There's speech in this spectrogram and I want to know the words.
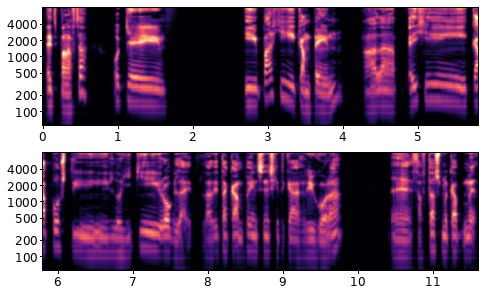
Έτσι πάνε αυτά. Ok. Okay. Υπάρχει campaign, αλλά έχει κάπως τη λογική roguelite. Δηλαδή τα campaigns είναι σχετικά γρήγορα ε, θα φτάσουμε κάπου με,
